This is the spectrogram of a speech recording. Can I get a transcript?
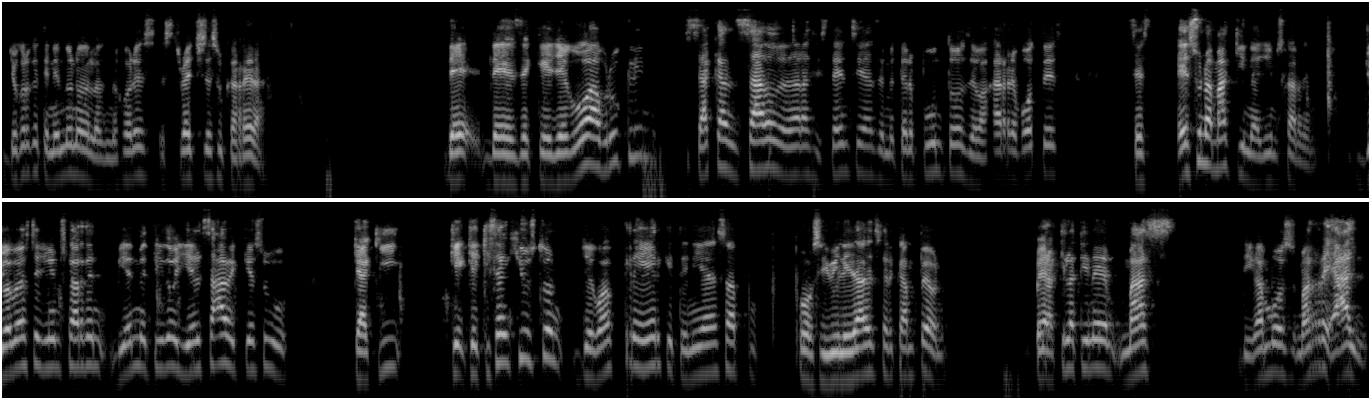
yo creo que teniendo uno de los mejores stretches de su carrera desde que llegó a Brooklyn, se ha cansado de dar asistencias, de meter puntos, de bajar rebotes. es una máquina James Harden. Yo veo a este James Harden bien metido y él sabe que su que aquí que, quizá en Houston llegó a creer que tenía esa posibilidad de ser campeón, pero aquí la tiene más, digamos, más real,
